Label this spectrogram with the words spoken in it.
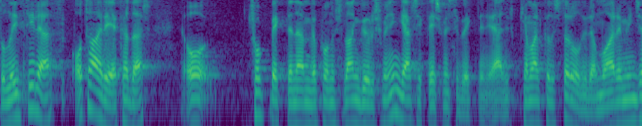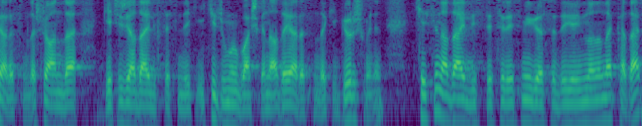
Dolayısıyla o tarihe kadar o çok beklenen ve konuşulan görüşmenin gerçekleşmesi bekleniyor. Yani Kemal Kılıçdaroğlu ile Muharrem İnce arasında şu anda geçici aday listesindeki iki cumhurbaşkanı adayı arasındaki görüşmenin kesin aday listesi resmi gazetede yayınlanana kadar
